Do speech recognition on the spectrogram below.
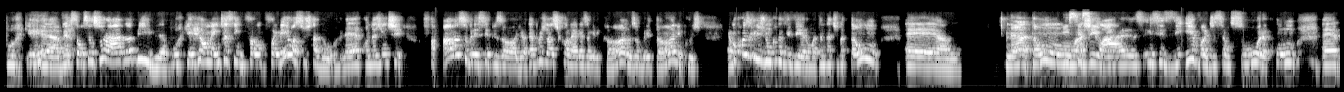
porque a versão censurada da Bíblia, porque realmente assim foi, foi meio assustador, né? Quando a gente fala sobre esse episódio, até para os nossos colegas americanos ou britânicos, é uma coisa que eles nunca viveram, uma tentativa tão. É, né, tão incisiva. Claras, incisiva de censura, com é,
